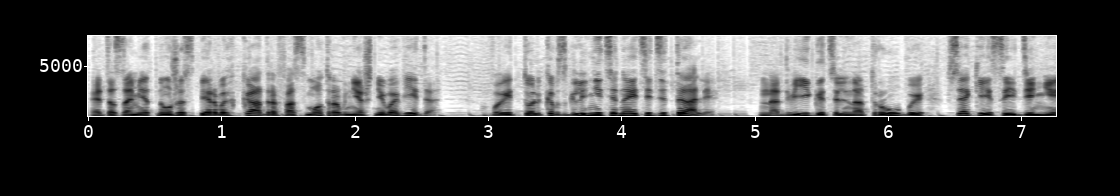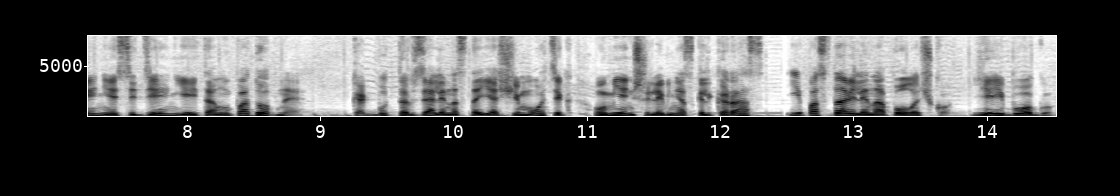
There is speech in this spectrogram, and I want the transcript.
Это заметно уже с первых кадров осмотра внешнего вида. Вы только взгляните на эти детали. На двигатель, на трубы, всякие соединения, сиденья и тому подобное. Как будто взяли настоящий мотик, уменьшили в несколько раз и поставили на полочку. Ей-богу.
